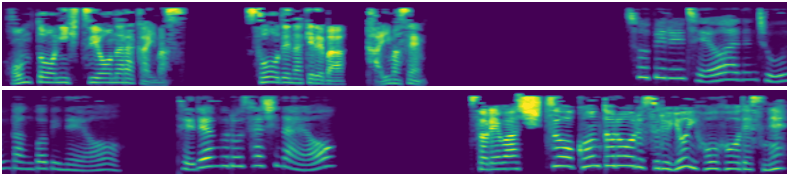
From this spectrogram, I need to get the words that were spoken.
本当に必要なら買います。そうでなければ、買いません。 소비를 제어하는 좋은 방법이네요. 대량으로 사시나요? それは支出をコントロールする良い方法ですね。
